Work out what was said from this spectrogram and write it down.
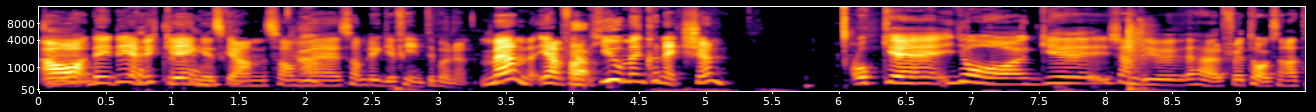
Ja, det, det är mycket engelskan som, eh, som ligger fint i munnen. Men i alla fall, human connection. Och eh, jag eh, kände ju här för ett tag sedan att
